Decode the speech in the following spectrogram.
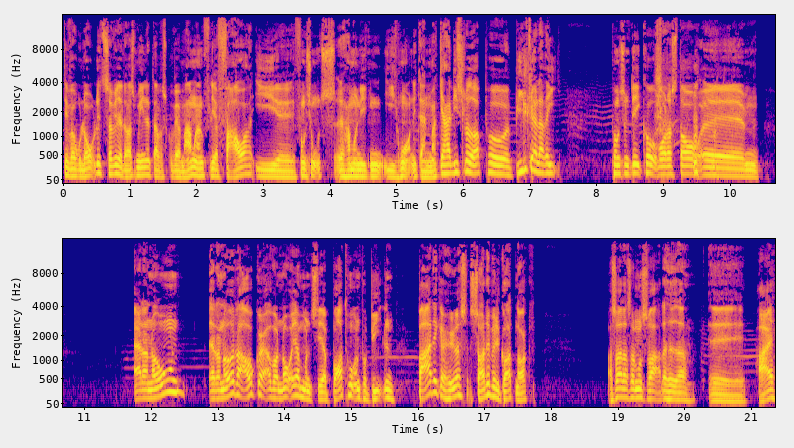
det var ulovligt, så ville jeg da også mene, at der skulle være meget, mange flere farver i øh, funktionsharmonikken i horn i Danmark. Jeg har lige slået op på bilgalleri.dk, hvor der står, øh, er der nogen, er der noget, der afgør, hvornår jeg monterer botthorn på bilen? Bare det kan høres, så er det vel godt nok. Og så er der så nogle svar, der hedder, øh, hej,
